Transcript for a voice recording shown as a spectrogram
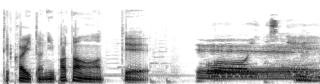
て書いた2パターンあって、おおーいいですね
